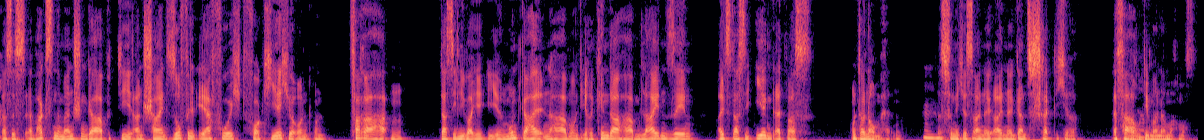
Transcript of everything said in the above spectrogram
dass es erwachsene Menschen gab, die anscheinend so viel Ehrfurcht vor Kirche und, und Pfarrer hatten, dass sie lieber ihren Mund gehalten haben und ihre Kinder haben leiden sehen, als dass sie irgendetwas unternommen hätten. Mhm. Das finde ich ist eine, eine ganz schreckliche Erfahrung, ja. die man da machen muss.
